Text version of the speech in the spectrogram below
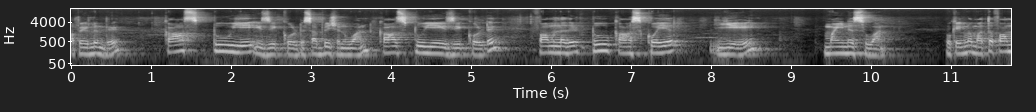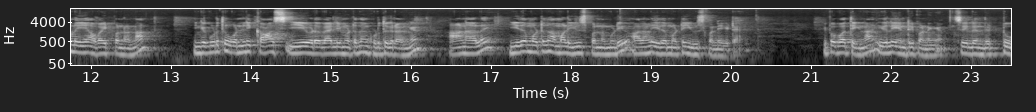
அப்போ இதுலேருந்து cos two A is equal to subdivision one cos two A is equal to ஃபார்முலது two cos square A minus one ஓகேங்களா மற்ற ஃபார்மில் ஏன் அவாய்ட் பண்ணோன்னா இங்கே கொடுத்து ஒன்லி காஸ் ஏயோட வேல்யூ மட்டும் தான் கொடுத்துக்கிறாங்க. ஆனால் இதை மட்டும் தான் நம்மளால் யூஸ் பண்ண முடியும். அதனால் இதை மட்டும் யூஸ் பண்ணிக்கிட்டேன். இப்போ பார்த்தீங்கன்னா இதில் என்ட்ரி பண்ணுங்கள் ஸோ இதில் இந்த டூ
